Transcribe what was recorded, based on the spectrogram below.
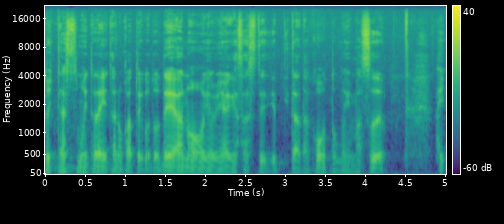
どういった質問いただいたのかということで、あの、読み上げさせていただこうと思います。はい。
